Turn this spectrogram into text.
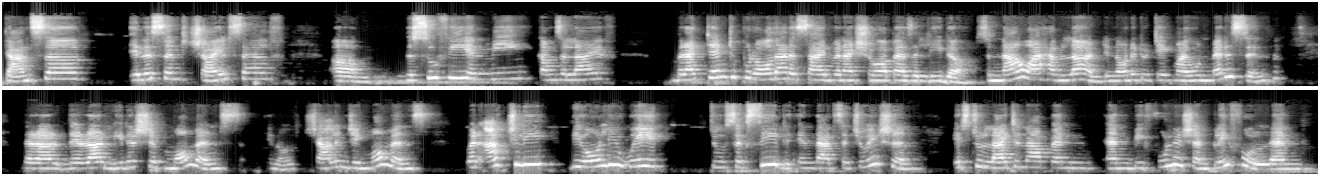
dancer innocent child self um, the sufi in me comes alive but I tend to put all that aside when I show up as a leader. So now I have learned in order to take my own medicine, there are there are leadership moments, you know, challenging moments when actually the only way to succeed in that situation is to lighten up and and be foolish and playful and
